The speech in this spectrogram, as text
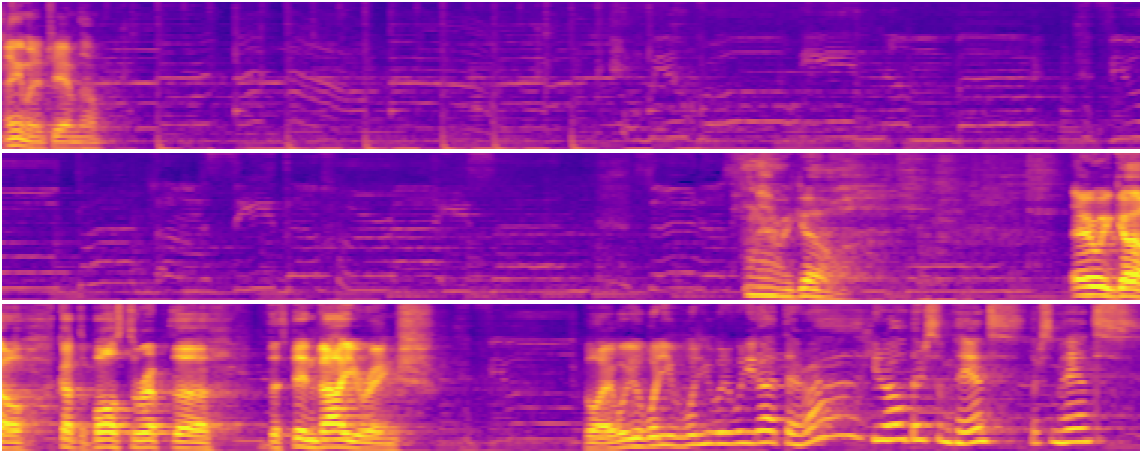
I think I'm gonna jam though. There we go. There we go. Got the balls to rep the the thin value range. Like, what do you, what do you, what do you, what do you got there? Ah, you know, there's some hands. There's some hands.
